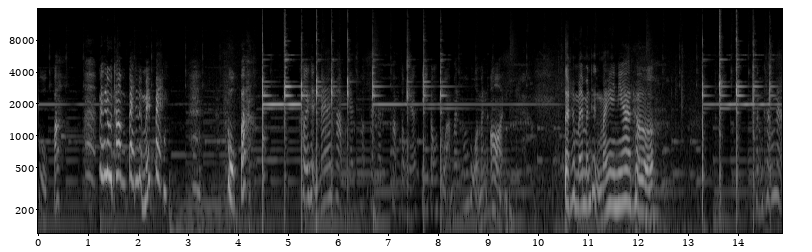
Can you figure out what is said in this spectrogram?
ถูกปะไม่รู้ทำเป็นหรือไม่เป็น ถูกปะเคยเห็นแม่ทำกันชอบกันจะทำตรงเนี้ยตีตรงหัวมันเพราะหัวมันอ่อน แต่ทำไมมันถึงไม่เนี่ย เธอค่อนข้างหนา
